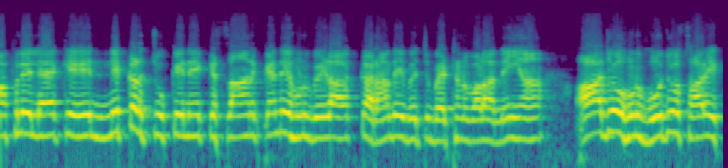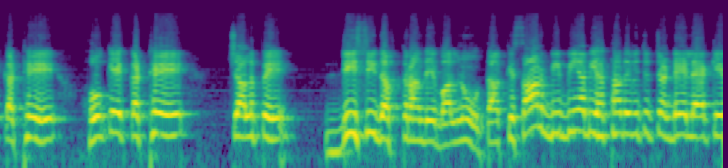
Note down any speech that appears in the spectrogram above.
ਕਾਫਲੇ ਲੈ ਕੇ ਨਿਕਲ ਚੁੱਕੇ ਨੇ ਕਿਸਾਨ। ਕਹਿੰਦੇ ਹੁਣ ਵੇਲਾ ਘਰਾਂ ਦੇ ਵਿੱਚ ਬੈਠਣ ਵਾਲਾ ਨਹੀਂ ਆ। ਆ ਹੁਣ, ਹੋ ਜੋ ਸਾਰੇ ਇਕੱਠੇ, ਹੋ ਕੇ ਇਕੱਠੇ ਚੱਲ ਪਏ ਡੀਸੀ ਦਫ਼ਤਰਾਂ ਦੇ ਵੱਲ ਨੂੰ। ਤਾਂ ਕਿਸਾਨ ਬੀਬੀਆਂ ਵੀ ਹੱਥਾਂ ਦੇ ਵਿੱਚ ਝੰਡੇ ਲੈ ਕੇ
